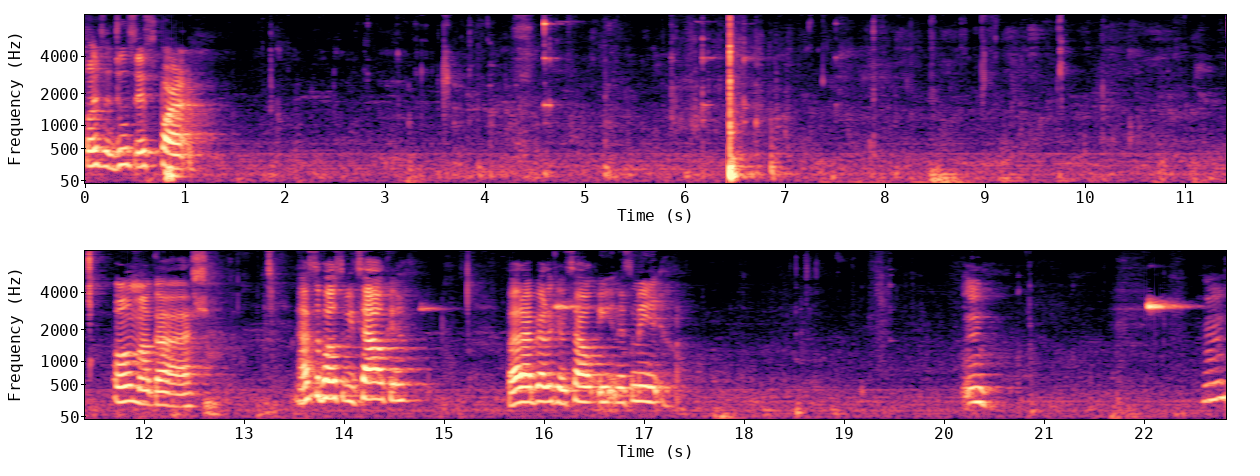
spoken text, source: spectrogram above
What's the juiciest part? Oh my gosh. I'm supposed to be talking, but I barely can talk eating this meat. Mm. Hmm.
